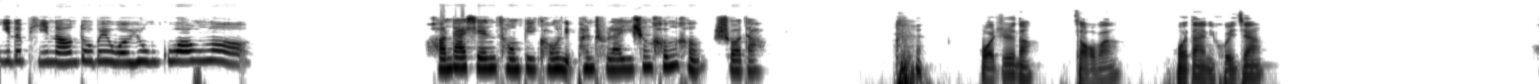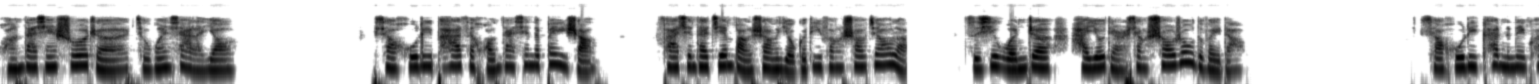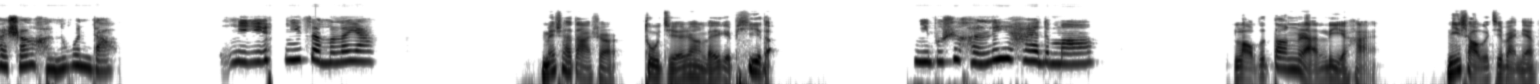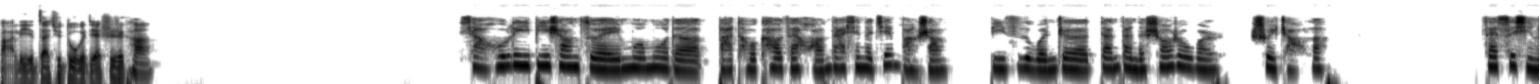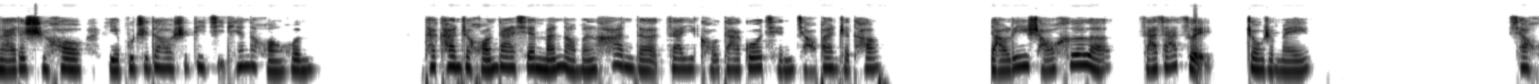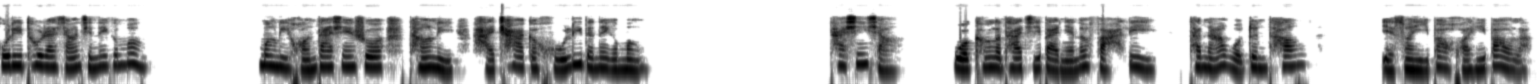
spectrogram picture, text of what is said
你的皮囊都被我用光了。”黄大仙从鼻孔里喷出来一声哼哼，说道：“哼，我知道，走吧，我带你回家。”黄大仙说着，就弯下了腰。小狐狸趴在黄大仙的背上，发现他肩膀上有个地方烧焦了，仔细闻着，还有点像烧肉的味道。小狐狸看着那块伤痕，问道。你你怎么了呀？没啥大事儿，渡劫让雷给劈的。你不是很厉害的吗？老子当然厉害，你少个几百年法力，再去渡个劫试试看。小狐狸闭上嘴，默默的把头靠在黄大仙的肩膀上，鼻子闻着淡淡的烧肉味儿，睡着了。再次醒来的时候，也不知道是第几天的黄昏。他看着黄大仙满脑门汗的在一口大锅前搅拌着汤，舀了一勺喝了，咂咂嘴，皱着眉。小狐狸突然想起那个梦，梦里黄大仙说汤里还差个狐狸的那个梦。他心想：我坑了他几百年的法力，他拿我炖汤。也算一报还一报了。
